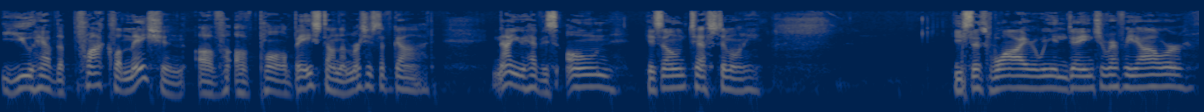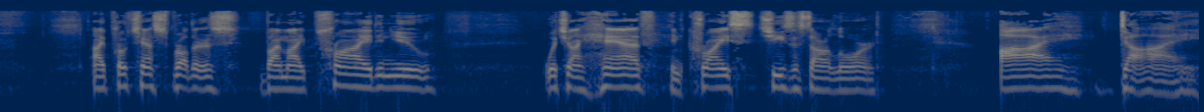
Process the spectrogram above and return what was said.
you have the proclamation of, of Paul based on the mercies of God. Now you have his own, his own testimony. He says, Why are we in danger every hour? I protest, brothers, by my pride in you, which I have in Christ Jesus our Lord. I die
